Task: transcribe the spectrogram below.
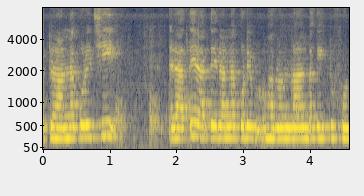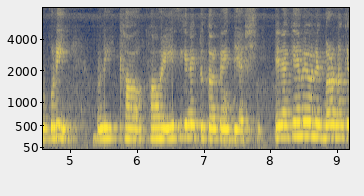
একটা রান্না করেছি। রাতে রাতে রান্না করে ভাবলাম, নান্দাকে একটু ফোন করি। উনি খাওয়া খাওয়া হয়ে গেছে কিনা একটু তরকারি দিয়ে আসি। এর আগে আমি অনেকবার ওনাকে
